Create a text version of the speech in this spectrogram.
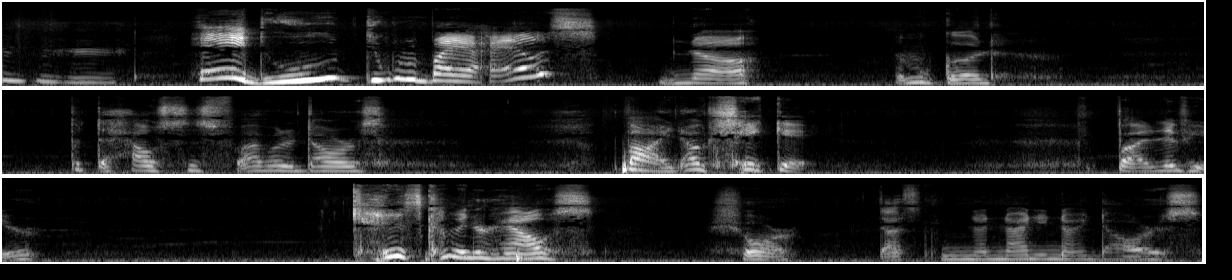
Mm-hmm. Hey, dude, do you want to buy a house? No, I'm good. But the house is five hundred dollars. Fine, I'll take it. But I live here. Can I come in your house? Sure, that's ninety nine dollars.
